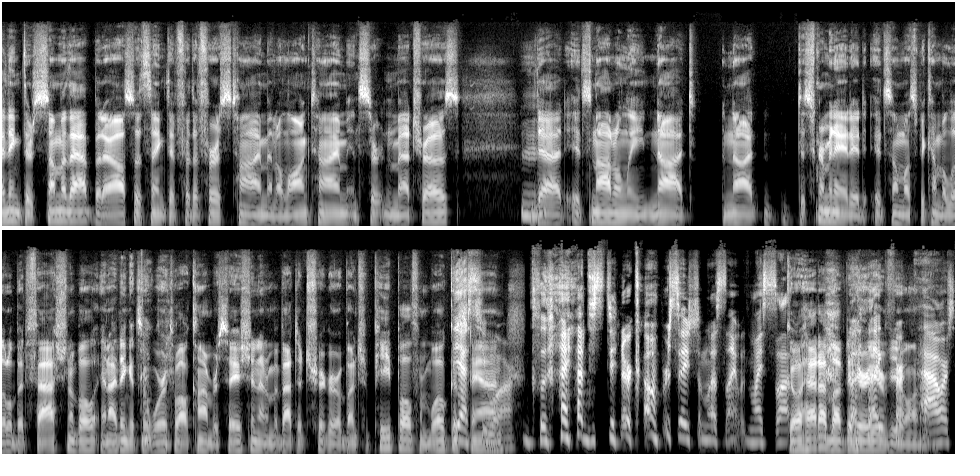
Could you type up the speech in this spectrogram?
I think there's some of that, but I also think that for the first time in a long time in certain metros, That it's not only not not discriminated, it's almost become a little bit fashionable. And I think it's a worthwhile conversation. And I'm about to trigger a bunch of people from Wokistan. Yes, you are. I had this dinner conversation last night with my son. Go ahead. I'd love to hear like your view on it. hours.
